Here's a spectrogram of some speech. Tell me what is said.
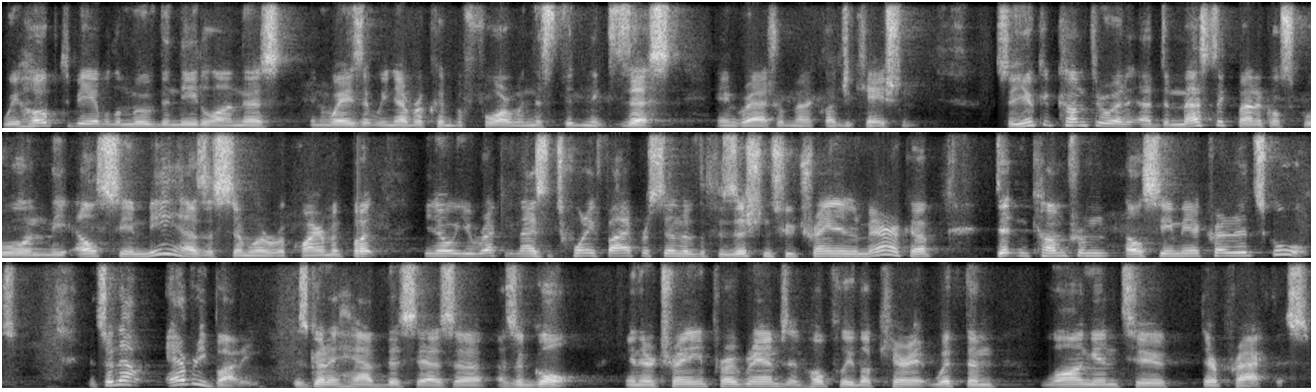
We hope to be able to move the needle on this in ways that we never could before when this didn't exist in graduate medical education. So you could come through a, a domestic medical school, and the LCME has a similar requirement, but you know, you recognize that 25% of the physicians who train in America didn't come from LCME accredited schools. And so now everybody is going to have this as a, as a goal in their training programs, and hopefully they'll carry it with them long into their practice.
